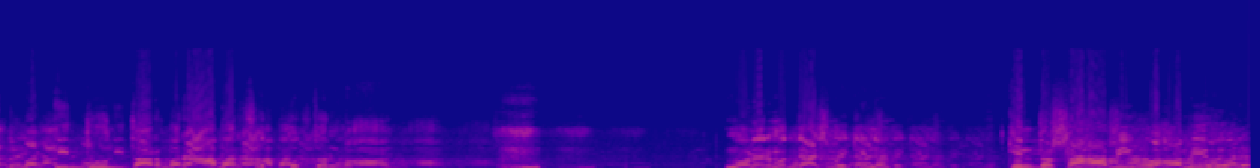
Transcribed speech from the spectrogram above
এক বাটি দুধ তারপরে আবার সত্তর জন ভাগ। মনের মধ্যে আসবে কিনা কিন্তু সাহাবি ওহাবি হলে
